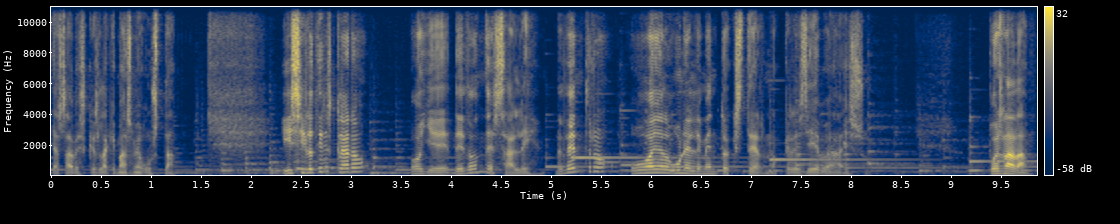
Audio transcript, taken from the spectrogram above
Ya sabes que es la que más me gusta. Y si lo tienes claro, oye, ¿de dónde sale? ¿De dentro o hay algún elemento externo que les lleve a eso? Pues nada,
